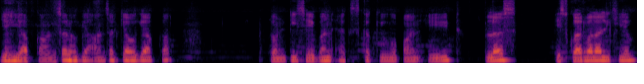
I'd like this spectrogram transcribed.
यही आपका आंसर हो गया। आंसर क्या हो गया आपका? ट्वेंटी सेवन एक्स का cube upon eight plus square वाला लिखिए अब।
